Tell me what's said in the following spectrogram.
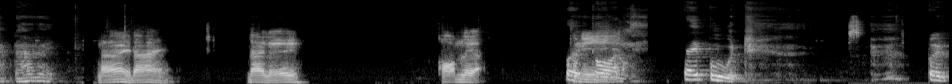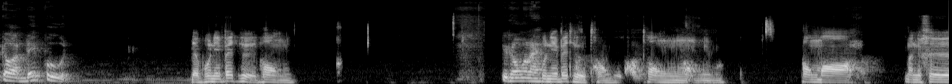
ครับได้ ได้ได้ ได้เลย พร้อมเลยอะเปิพรุ่ดงนี้ก่อนได้ปูด เปิดก่อนได้ปูด เดี๋ยวพรุ่งนี้ไปถือธงอยู่ตรงอะไรพรุ่งนี้ไปถือธงธงธงมอ มันคือ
